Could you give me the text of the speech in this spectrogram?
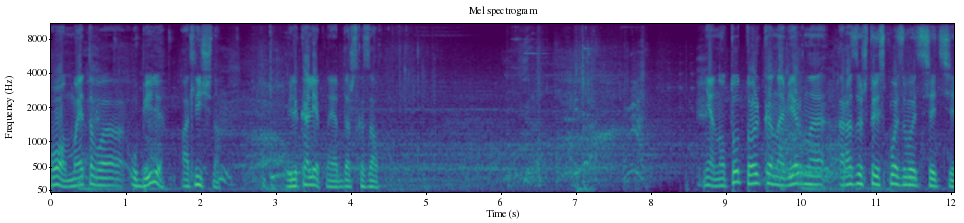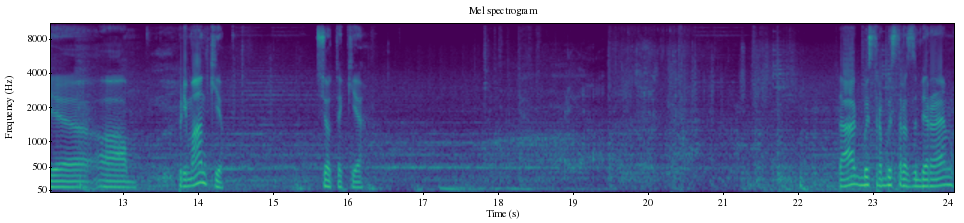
О, мы этого убили? Отлично. Великолепно, я бы даже сказал. Не, ну тут только, наверное, разве что использовать эти э, э, приманки. Все-таки. Так, быстро-быстро забираем.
